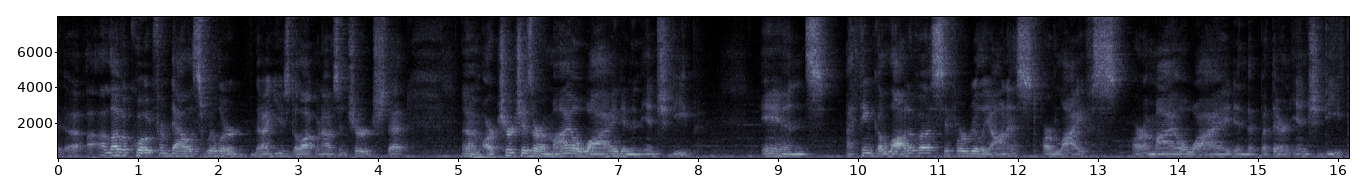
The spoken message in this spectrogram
Uh, I love a quote from Dallas Willard that I used a lot when I was in church that um, our churches are a mile wide and an inch deep. And I think a lot of us, if we're really honest, our lives are a mile wide, and the, but they're an inch deep,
